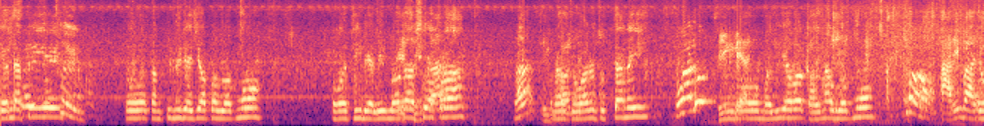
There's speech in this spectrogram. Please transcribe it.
એન્ડ આપીએ તો કન્ટિન્યુ રહેજો આપણા બ્લોગમાં હવેથી ડેલી બ્લોગ આવશે આપણા. અને જોવાનું ચૂકતા નહીં. તો મળીએ હવે કાલના બ્લોગમાં તારી બાજુ.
